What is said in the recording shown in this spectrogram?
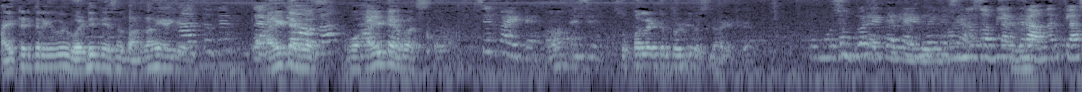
हाइटेड करके कोई वर्ड ही नहीं है भारत में क्या? हाँ, तो वो हाइट है बस वो हाइट है बस। सिर्फ़ हाइट है हाँ। सुपरलेटिव थोड़ी उसका हाइट का। ग्रामर क्लास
